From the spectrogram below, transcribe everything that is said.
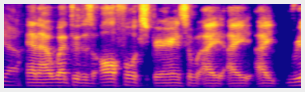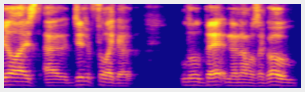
Yeah. and i went through this awful experience and i i, I realized i did it for like a little bit and then i was like oh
